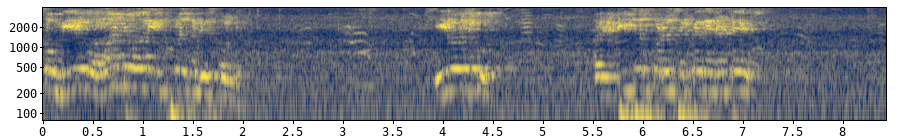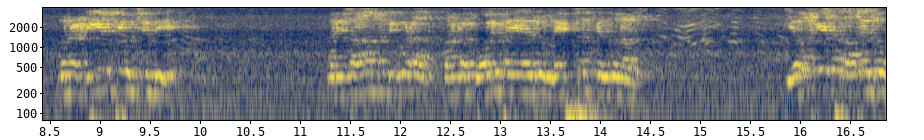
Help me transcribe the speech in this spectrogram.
సో మీరు అలాంటి వాళ్ళని ఇన్స్పిరేషన్ తీసుకోండి. ఈరోజు మరి టీచర్స్ కూడా చెప్పేది ఏంటంటే మొన్న డిఎస్సి వచ్చింది. మరి చాలా మంది కూడా దాంట్లో క్వాలిఫై అయ్యారు నెక్స్ట్ స్టెప్కి వెళ్తున్నారు. ఎవరికైతే రాలేదో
